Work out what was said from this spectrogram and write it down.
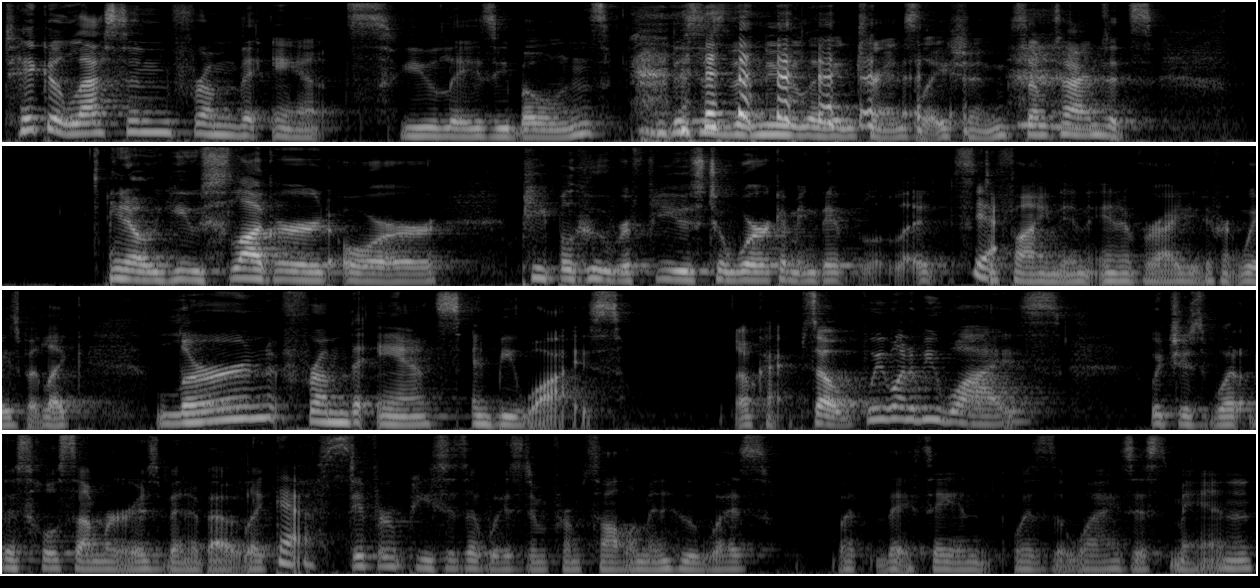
Take a lesson from the ants, you lazy bones. This is the New Living Translation. Sometimes it's, you know, you sluggard or people who refuse to work. I mean, they, it's Yeah. defined in, in a variety of different ways, but like learn from the ants and be wise. Okay, so if we want to be wise, which is what this whole summer has been about, like Yes. different pieces of wisdom from Solomon, who was what they say in- was the wisest man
